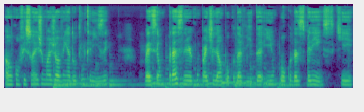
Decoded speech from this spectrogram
ao Confissões de uma Jovem Adulta em Crise. Vai ser um prazer compartilhar um pouco da vida e um pouco das experiências que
